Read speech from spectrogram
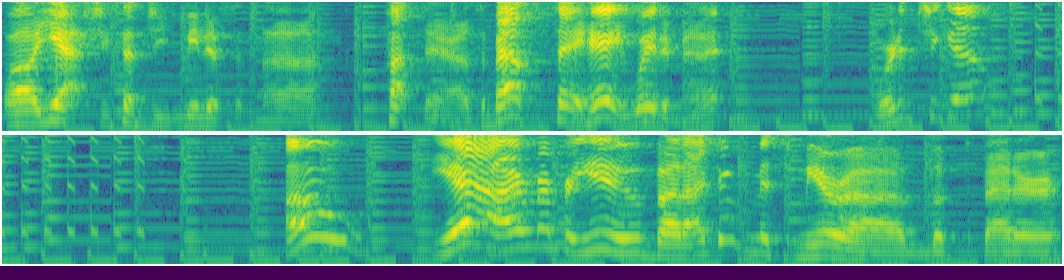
well, yeah, she said she'd meet us at the hut there. I was about to say, hey, wait a minute. Where did she go? Oh, yeah, I remember you, but I think Miss Mira looked better.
